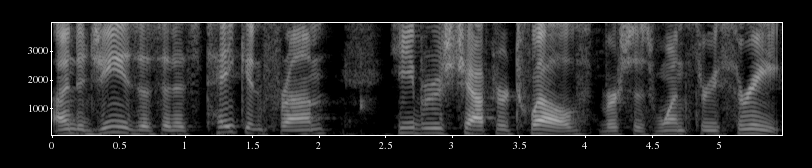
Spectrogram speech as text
unto Jesus, and it's taken from Hebrews chapter 12, verses 1 through 3.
